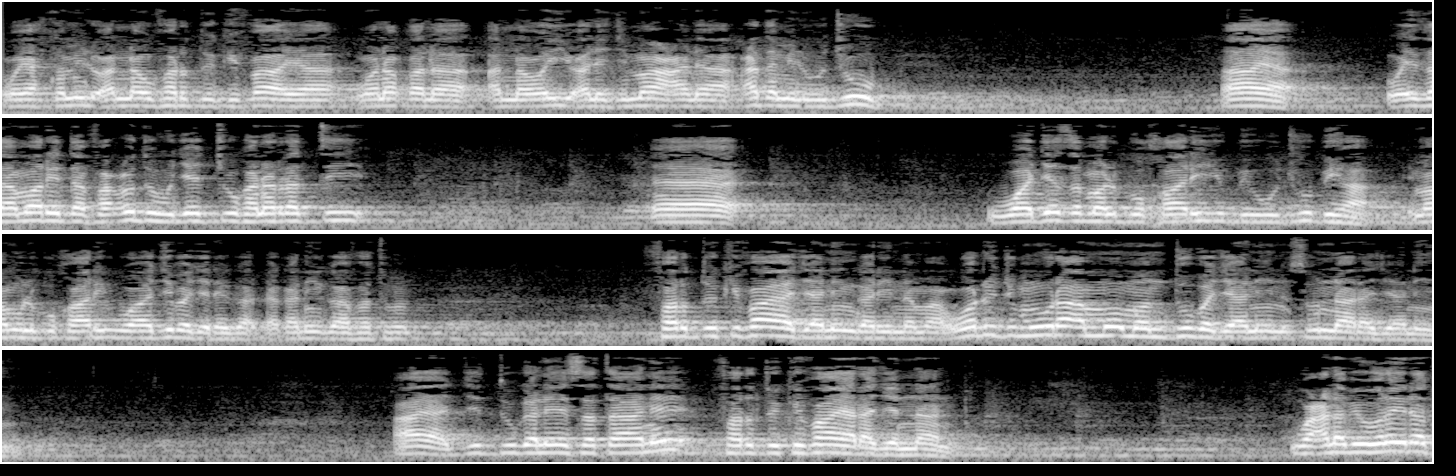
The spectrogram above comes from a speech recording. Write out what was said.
ويحتمل أنه فرض كفاية ونقل النووي الإجماع على عدم الوجوب. آية وإذا مرض فعده جدت كان آه وجزم البخاري بوجوبها. إمام البخاري واجب جدني قافتون فرض كفاية جانين قرين ما ور جمهور أمو مندوب جانين سنة جانين آية جد قليستان فرض كفاية رجنان وعن ابي هريره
